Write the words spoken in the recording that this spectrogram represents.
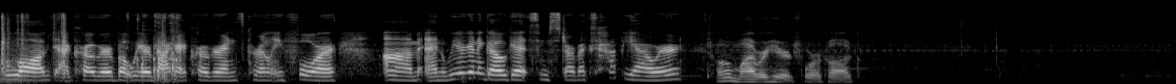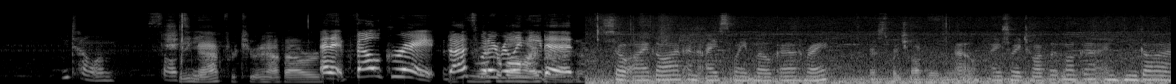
vlogged at Kroger but we are back at Kroger and it's currently 4 um, and we are going to go get some Starbucks happy hour. Them why we're here at 4 o'clock. You tell him. Salty. She napped for two and a half hours. And it felt great. That's what I really needed. So I got an ice white mocha, right? Ice white chocolate mocha. Oh, ice white chocolate mocha. And he got,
